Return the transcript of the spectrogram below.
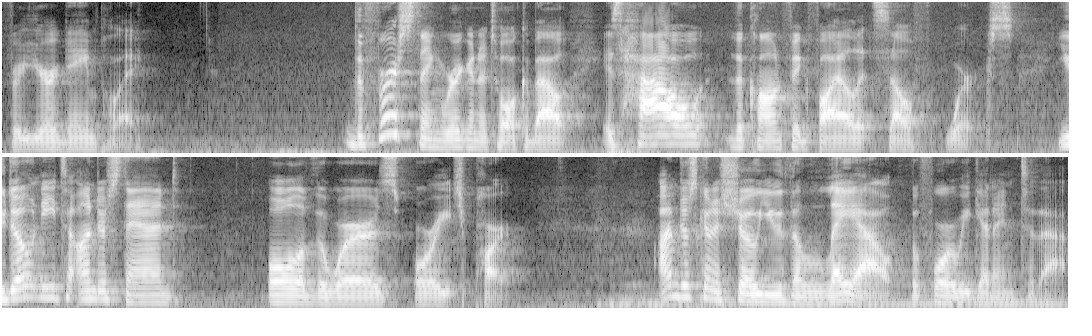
for your gameplay. The first thing we're going to talk about is how the config file itself works. You don't need to understand all of the words or each part. I'm just going to show you the layout before we get into that.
